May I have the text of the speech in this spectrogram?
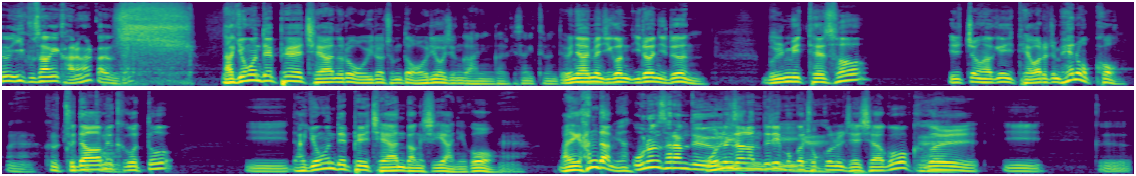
그럼 이 구상이 가능할까요, 근데? 나경원 대표의 제안으로 오히려 좀 더 어려워진 거 아닌가 이렇게 생각이 드는데 왜냐하면 이건 이런 일은 물 밑에서 일정하게 대화를 좀 해놓고 네. 그렇죠. 그 다음에 보통. 그것도 이 나경원 대표의 제안 방식이 아니고 네. 만약에 한다면 오는 사람들 오는 사람들이 뭔가 예. 조건을 제시하고 그걸 이그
